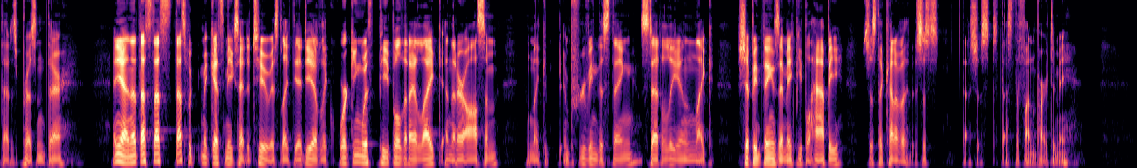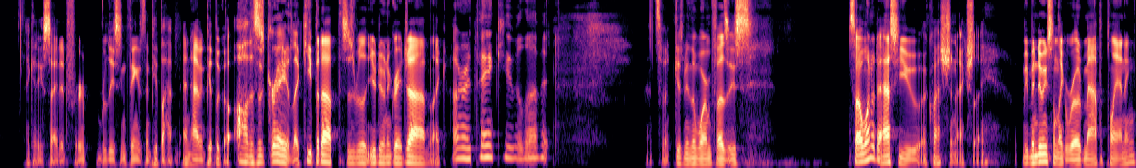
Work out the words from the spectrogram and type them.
that is present there. And yeah, that, that's that's that's what gets me excited too. Is like the idea of like working with people that I like and that are awesome, and like improving this thing steadily and like shipping things that make people happy. It's just the kind of a, it's just that's just that's the fun part to me. I get excited for releasing things and people have and having people go, "Oh, this is great! Like, keep it up. This is really you're doing a great job." I'm like, all right, thank you. I love it. That's what gives me the warm fuzzies. So I wanted to ask you a question. Actually, we've been doing some like roadmap planning.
